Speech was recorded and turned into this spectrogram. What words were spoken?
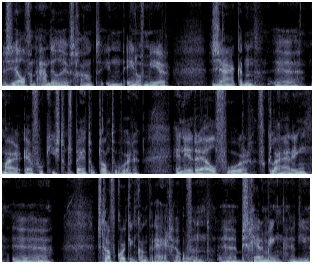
zelf een aandeel heeft gehad in één of meer zaken... maar ervoor kiest om spijtoptand te worden. En in ruil voor verklaring strafkorting kan krijgen. Of een uh, bescherming. Hè, die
